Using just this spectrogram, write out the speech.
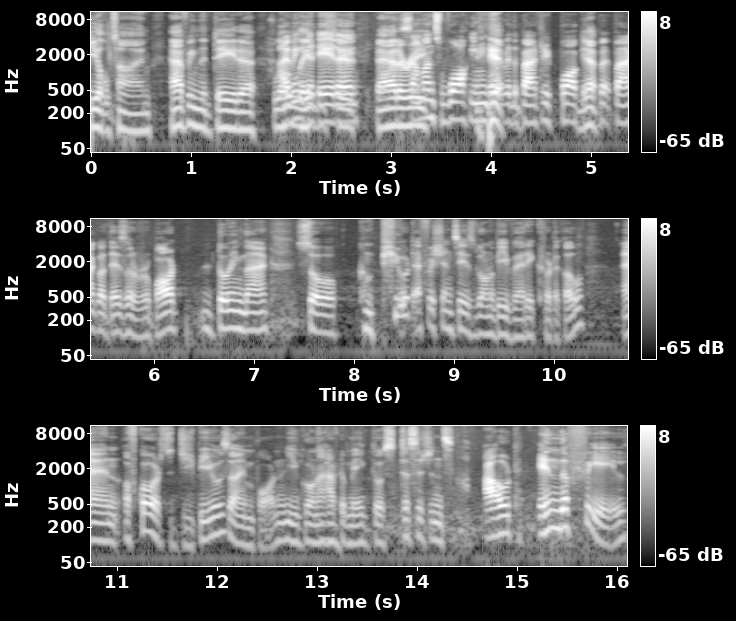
real time, having the data, low having latency, the data, battery. someone's walking there Yeah. with a battery pocket Yep. pack, or there's a robot doing that. So compute efficiency is going to be very critical. And of course, GPUs are important. You're going to have to make those decisions out in the field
